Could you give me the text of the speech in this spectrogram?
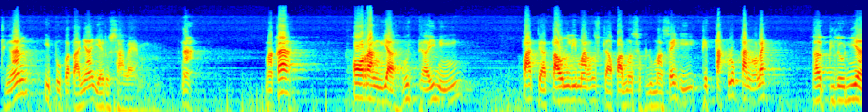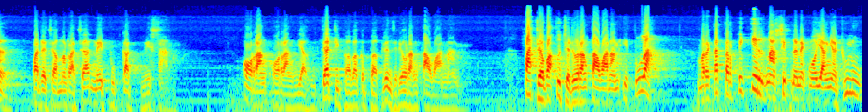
dengan ibu kotanya Yerusalem. Nah, maka orang Yahuda ini pada tahun 580 sebelum Masehi ditaklukkan oleh Babilonia pada zaman Raja Nebukadnezar. Orang-orang Yahuda dibawa ke Babylon jadi orang tawanan. Pada waktu jadi orang tawanan itulah mereka terpikir nasib nenek moyangnya dulu.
